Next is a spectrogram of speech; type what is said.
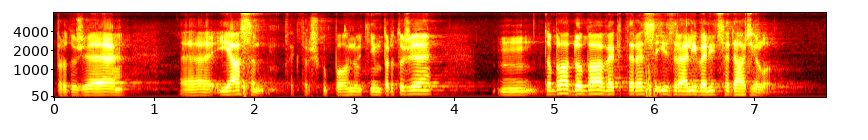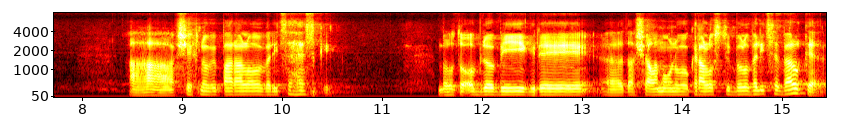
protože e, i já jsem tak trošku pohnutím, protože mm, to byla doba, ve které se Izraeli velice dařilo. A všechno vypadalo velice hezky. Bylo to období, kdy e, ta Šalamounovo království bylo velice velké.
